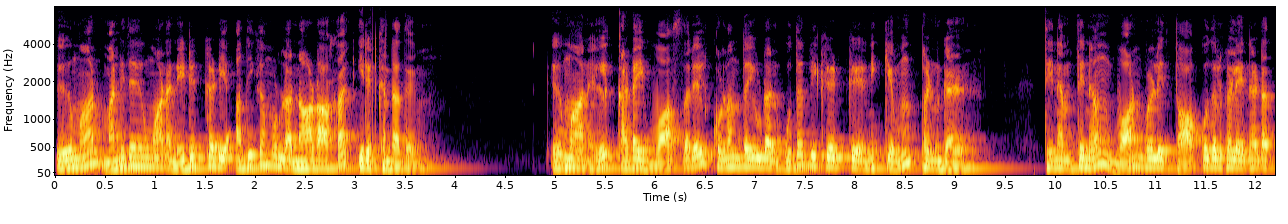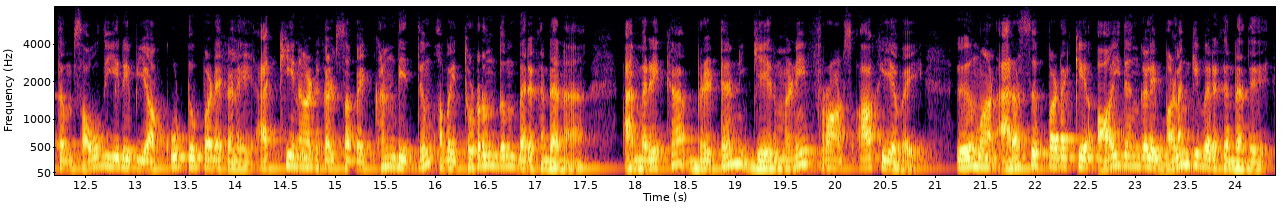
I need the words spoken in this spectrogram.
ஏமான் மனிதமான நெருக்கடி அதிகமுள்ள நாடாக இருக்கின்றது. ஏமானில் கடை வாசலில் குழந்தையுடன் உதவி கேட்க நிற்கும் பெண்கள். தினம் தினம் வான்வழி தாக்குதல்களை நடத்தும் சவுதி அரேபியா கூட்டுப்படைகளை ஐக்கிய நாடுகள் சபை கண்டித்தும் அவை தொடர்ந்தும் வருகின்றன. அமெரிக்கா பிரிட்டன் ஜெர்மனி பிரான்ஸ் ஆகியவை ஏமான் அரசு படைக்கு ஆயுதங்களை வழங்கி வருகின்றது.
